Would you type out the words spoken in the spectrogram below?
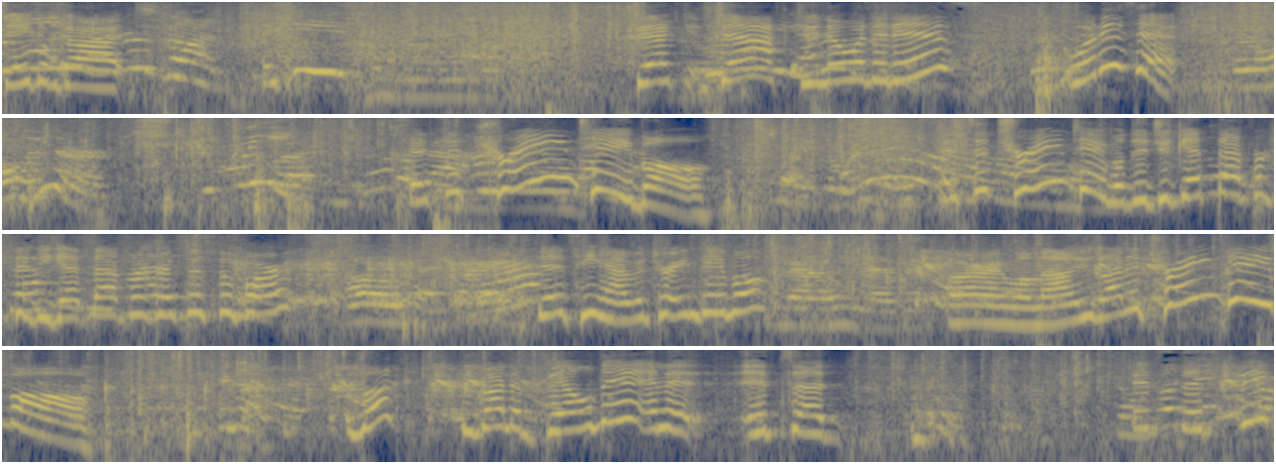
Jacob got Gun. Jack. Jack, do you know what it is? What is it? They're all in there. It's a train table. It's a train table. Did you get that for? Did you get that for Christmas before? Oh, okay. Does he have a train table? No, he doesn't. All right. Well, now you got a train table. Look, you got to build it, and it it's a it's this big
